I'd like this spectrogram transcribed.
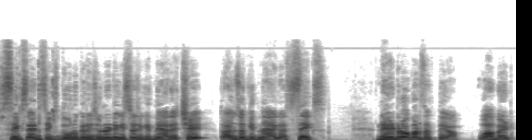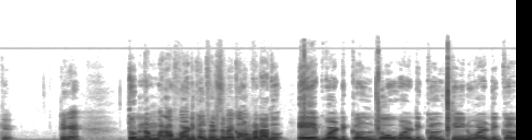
सिक्स एंड सिक्स दोनों के रिजोनेटिंग स्ट्रक्चर कितने आ रहे छह। तो आंसर कितना आएगा? सिक्स नहीं ड्रॉ कर सकते आप, वहाँ बैठ के। ठीक है? तो नंबर ऑफ़ वर्टिकल फिर से मैं काउंट करना दूँ। एक वर्टिकल दो वर्टिकल तीन vertical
